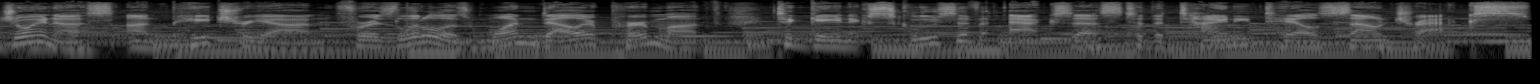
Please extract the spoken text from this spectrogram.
Join us on Patreon for as little as $1 per month to gain exclusive access to the Tiny Tales soundtracks.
